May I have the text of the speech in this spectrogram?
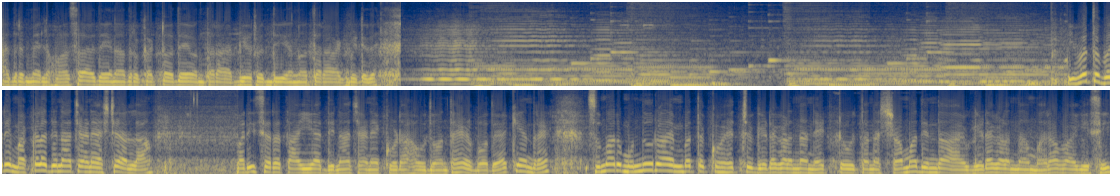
ಅದ್ರ ಮೇಲೆ ಹೊಸದೇನಾದರೂ ಕಟ್ಟೋದೇ ಒಂಥರ ಅಭಿವೃದ್ಧಿ ಅನ್ನೋ ಥರ ಆಗಿಬಿಟ್ಟಿದೆ. ಇವತ್ತು ಬರೀ ಮಕ್ಕಳ ದಿನಾಚರಣೆ ಅಷ್ಟೇ ಅಲ್ಲ ಪರಿಸರ ತಾಯಿಯ ದಿನಾಚರಣೆ ಕೂಡ ಹೌದು ಅಂತ ಹೇಳ್ಬೋದು. ಯಾಕೆ ಅಂದರೆ ಸುಮಾರು ಮುನ್ನೂರ ಎಂಬತ್ತಕ್ಕೂ ಹೆಚ್ಚು ಗಿಡಗಳನ್ನು ನೆಟ್ಟು ತನ್ನ ಶ್ರಮದಿಂದ ಆ ಗಿಡಗಳನ್ನು ಮರವಾಗಿಸಿ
